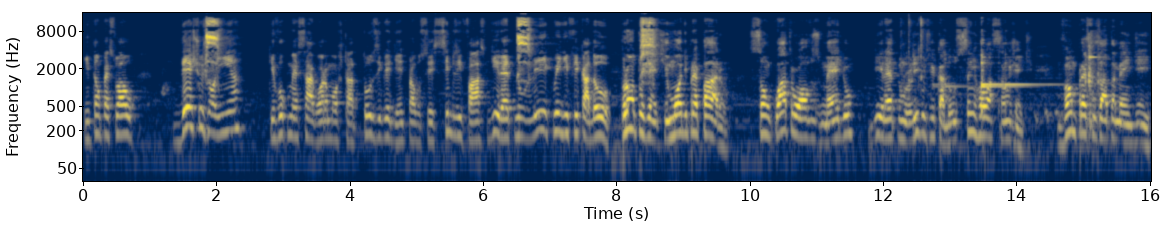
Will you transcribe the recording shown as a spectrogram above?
Então, pessoal, deixa o joinha que eu vou começar agora a mostrar todos os ingredientes para vocês, simples e fácil, direto no liquidificador. Pronto, gente, o modo de preparo. São quatro ovos médio, direto no liquidificador, sem enrolação, gente. Vamos precisar também de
